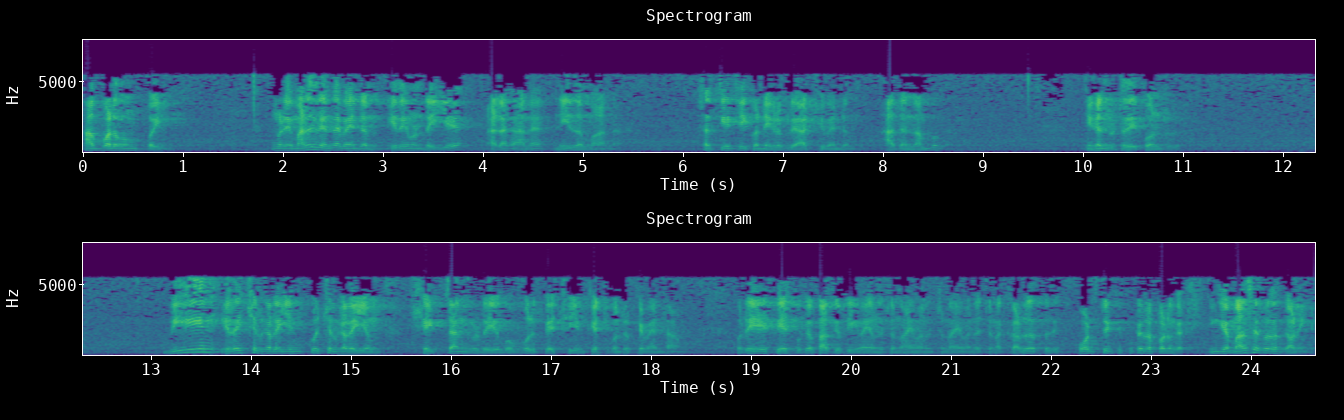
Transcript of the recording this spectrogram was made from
அவ்வளவும் பொய். உங்களுடைய மனதில் என்ன வேண்டும்? இறைவனுடைய அழகான நீதமான சத்தியத்தை கொண்டு நிகழக்கூடிய ஆட்சி வேண்டும். அதை நம்ப நிகழ்ந்துவிட்டதை போன்று. வீண் இறைச்சல்களையும் கூச்சல்களையும் சைத்தான்களுடைய ஒவ்வொரு பேச்சையும் கேட்டுக்கொண்டிருக்க வேண்டாம். ஒரே பேஸ்புக்கை பார்த்துட்டு இவன் என்ன சொன்னா இவன் சொன்னா இவன் என்ன சொன்னா கழுதப்பதி போட்டு தூக்கி குப்பையில போடுங்க. இங்க மனசு கூட கவனிங்க.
